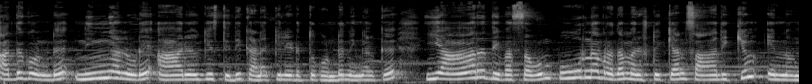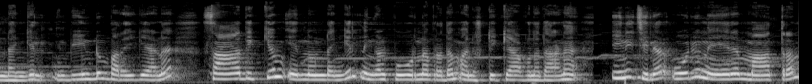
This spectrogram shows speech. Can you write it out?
അതുകൊണ്ട് നിങ്ങളുടെ ആരോഗ്യസ്ഥിതി കണക്കിലെടുത്തുകൊണ്ട് നിങ്ങൾക്ക് ഈ ആറ് ദിവസവും പൂർണവ്രതം അനുഷ്ഠിക്കാൻ സാധിക്കും എന്നുണ്ടെങ്കിൽ വീണ്ടും പറയുകയാണ് സാധിക്കും എന്നുണ്ടെങ്കിൽ നിങ്ങൾ പൂർണവ്രതം അനുഷ്ഠിക്കാവുന്നതാണ്. ഇനി ചിലർ ഒരു നേരം മാത്രം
